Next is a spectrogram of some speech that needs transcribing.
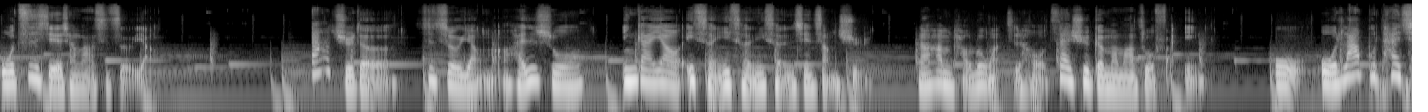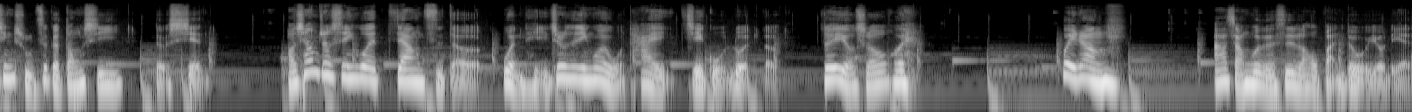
我自己的想法是这样，大家觉得是这样吗？还是说应该要一层一层一层先上去，然后他们讨论完之后再去跟妈妈做反应？我我拉不太清楚这个东西的线，好像就是因为这样子的问题，就是因为我太结果论了，所以有时候会会让 阿长或者是老板对我有点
